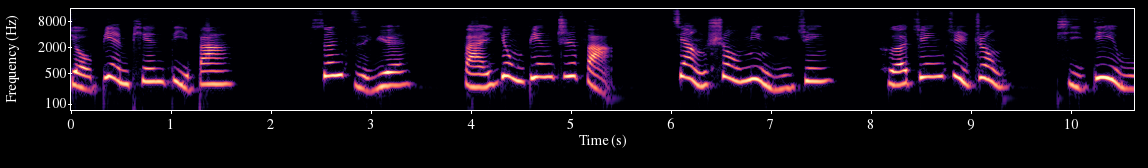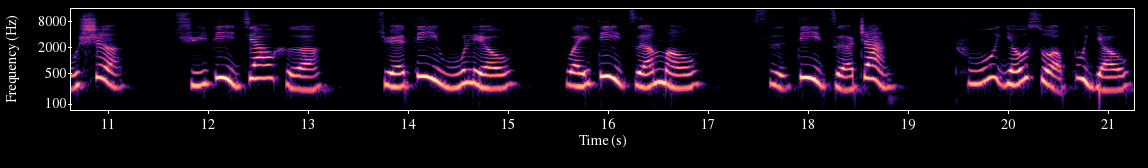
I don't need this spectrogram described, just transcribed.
九变篇第八。孙子曰：“凡用兵之法，将受命于君，和军聚众，匹地无涉，渠地交合，绝地无留，为地则谋，死地则战。徒有所不由，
